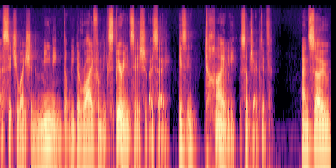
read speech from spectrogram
a situation, the meaning that we derive from the experiences, should I say, is entirely subjective. And so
